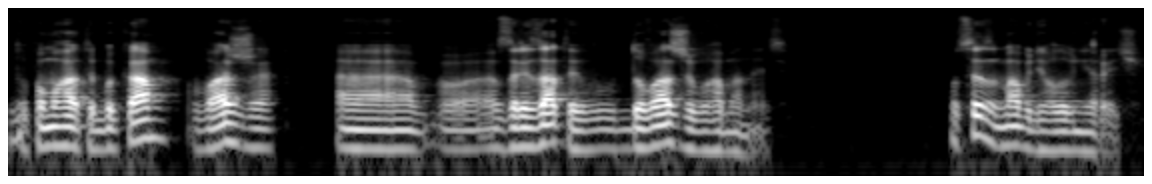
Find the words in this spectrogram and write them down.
допомагати бикам, вас же, е, е, залізати в- до вас же в гаманець. Оце, мабуть, головні речі.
